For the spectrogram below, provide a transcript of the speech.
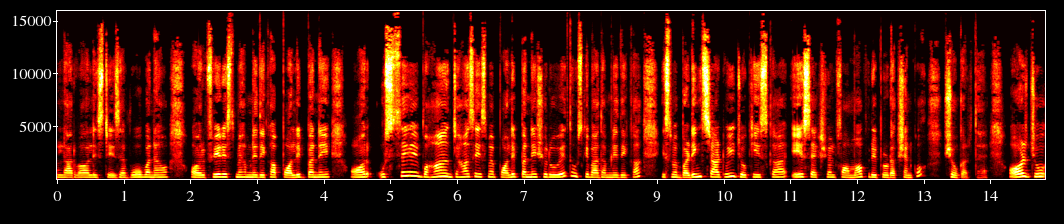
लार्वा वाली स्टेज है वो बना और फिर इसमें हमने देखा पॉलिप बने और उससे वहाँ, जहाँ से इसमें पॉलिप बनने शुरू हुए तो उसके बाद हमने देखा इसमें बडिंग स्टार्ट हुई, जो कि इसका ए सेक्शुअल फॉर्म ऑफ़ रिप्रोडक्शन को शो करता है। और जो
